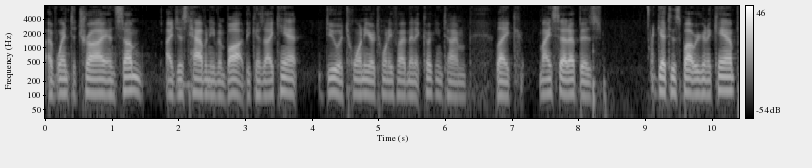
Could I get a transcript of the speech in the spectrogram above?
I've went to try, and some I just haven't even bought because I can't do a 20 or 25 minute cooking time. Like my setup is get to the spot where you're going to camp,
